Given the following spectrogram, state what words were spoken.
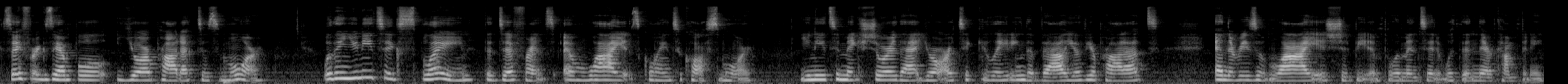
say, for example, your product is more. well, then you need to explain the difference and why it's going to cost more. You need to make sure that you're articulating the value of your product and the reason why it should be implemented within their company.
